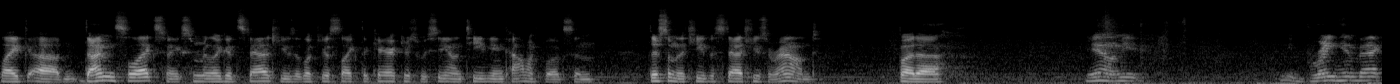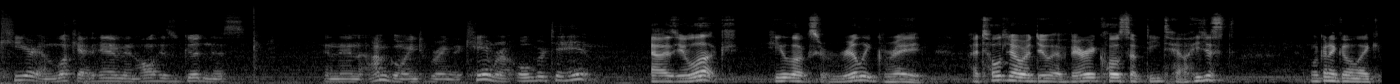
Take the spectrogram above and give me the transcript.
Like um, Diamond Selects makes some really good statues that look just like the characters we see on TV and comic books, and they're some of the cheapest statues around. But uh, yeah, let me let me bring him back here and look at him and all his goodness, and then I'm going to bring the camera over to him. Now, as you look, he looks really great. I told you I would do a very close-up detail. He just, we're gonna go like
